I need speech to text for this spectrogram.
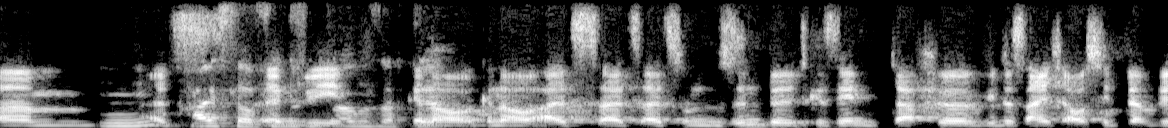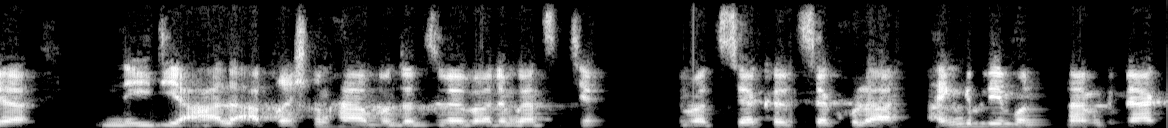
ähm, mhm, als Kreislauf, irgendwie, gesagt, genau, ja. genau, als, als, als so ein Sinnbild gesehen dafür, wie das eigentlich aussieht, wenn wir eine ideale Abrechnung haben. Und dann sind wir bei dem ganzen Thema Zirkel, zirkular hängen geblieben und haben gemerkt,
